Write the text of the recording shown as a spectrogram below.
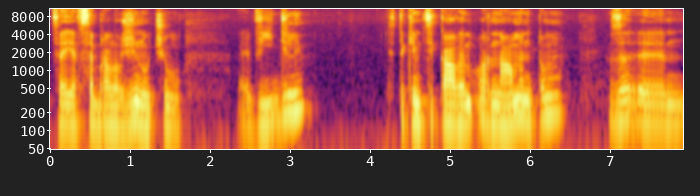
Це я все брала в жіночому е, відділі з таким цікавим орнаментом. З, е,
